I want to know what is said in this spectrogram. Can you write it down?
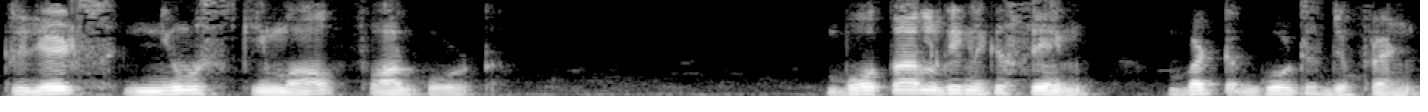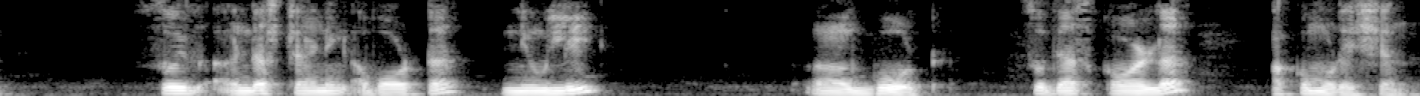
creates new schema for goat. Both are looking like the same but goat is different. So is understanding about a newly uh, goat. So that's called accommodation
